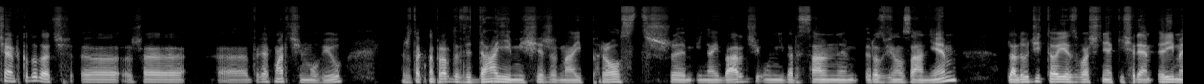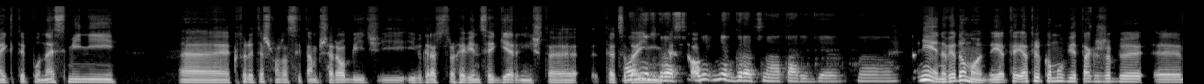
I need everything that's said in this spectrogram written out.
Chciałem tylko dodać, e, że e, tak jak Marcin mówił, że tak naprawdę wydaje mi się, że najprostszym i najbardziej uniwersalnym rozwiązaniem dla ludzi to jest właśnie jakiś remake typu NES Mini, który też można sobie tam przerobić i, i wygrać trochę więcej gier niż te, te co daje nie wgrać, nie, nie wgrać na Atari gier. No. Nie, no wiadomo, ja, ja tylko mówię tak, żeby y,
